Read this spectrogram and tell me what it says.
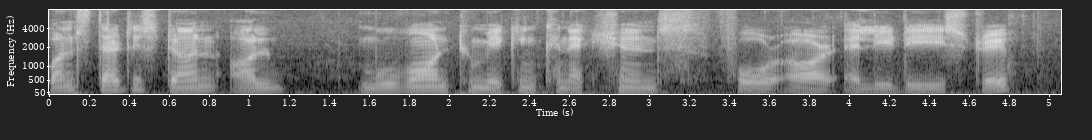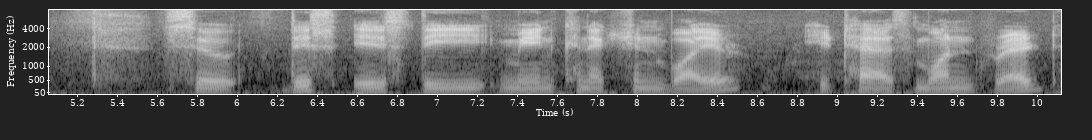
once that is done I'll move on to making connections for our LED strip. So this is the main connection wire. It has one red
